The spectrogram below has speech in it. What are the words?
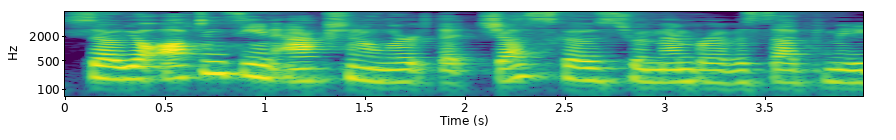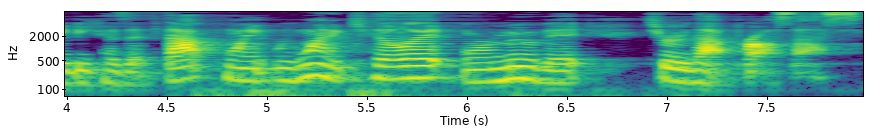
So you'll often see an action alert that just goes to a member of a subcommittee because at that point we want to kill it or move it through that process.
